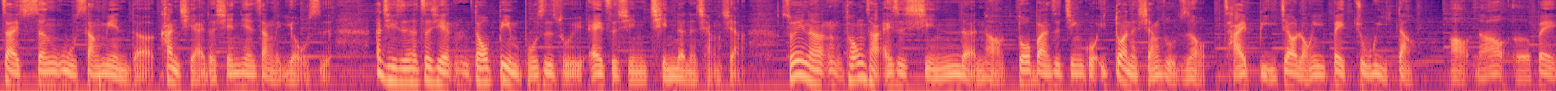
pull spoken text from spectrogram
在生物上面的看起来的先天上的优势。那其实呢，这些都并不是属于 S 型情人的强项，所以呢，通常 S 型人哈，多半是经过一段的相处之后，才比较容易被注意到，好，然后而被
